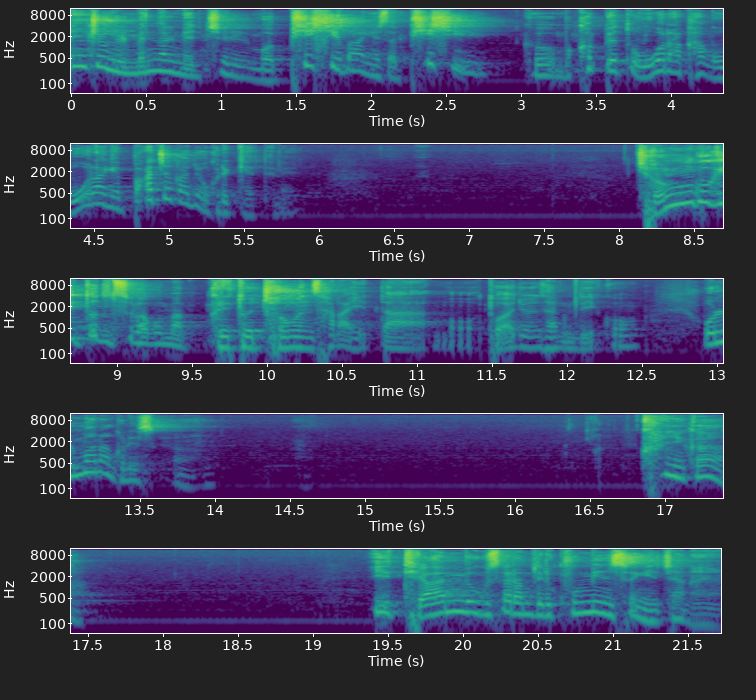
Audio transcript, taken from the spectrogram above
온종일 맨날 며칠 뭐 PC방에서 PC 그 뭐 컴퓨터 오락하고 오락에 빠져가지고 그렇게 했더니 전국이 떠들썩하고 막 그래도 정은 살아있다 뭐 도와주는 사람도 있고 얼마나 그랬어요. 그러니까 이 대한민국 사람들이 국민성이 있잖아요.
